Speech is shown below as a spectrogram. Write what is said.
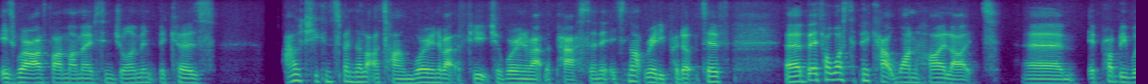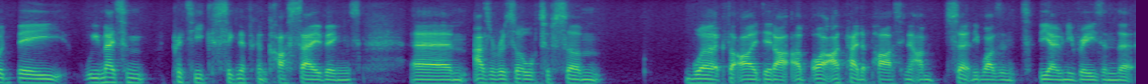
is where I find my most enjoyment because else you can spend a lot of time worrying about the future, worrying about the past, and it's not really productive. Uh, but if I was to pick out one highlight, um, it probably would be we made some pretty significant cost savings um, as a result of some work that I did. I, I, I, played a part in it. I certainly wasn't the only reason that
